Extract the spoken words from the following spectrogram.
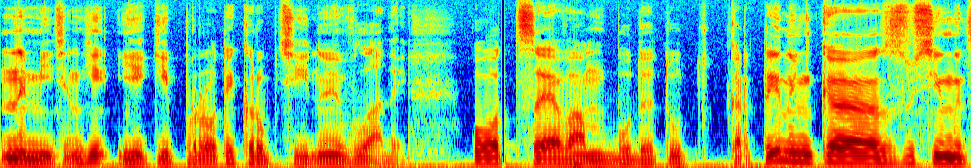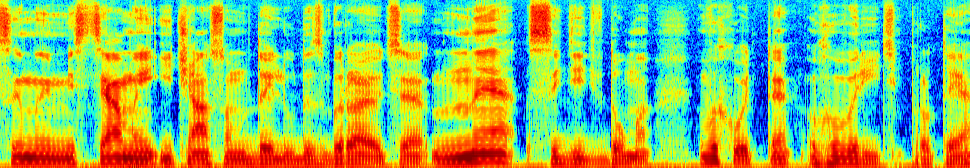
на мітинги, які проти корупційної влади. Оце вам буде тут картинонька з усіми цими місцями і часом, де люди збираються. Не сидіть вдома. Виходьте, говоріть про те,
